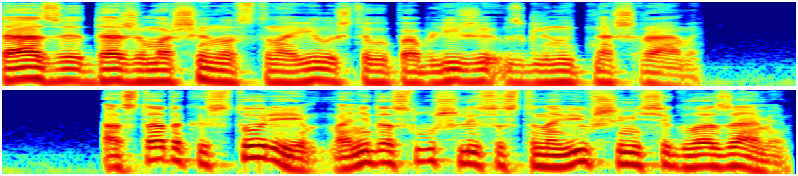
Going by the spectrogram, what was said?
Тазы даже машину остановила, чтобы поближе взглянуть на шрамы. Остаток истории они дослушали с остановившимися глазами.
